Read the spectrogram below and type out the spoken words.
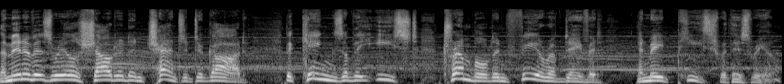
The men of Israel shouted and chanted to God. The kings of the east trembled in fear of David and made peace with Israel.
